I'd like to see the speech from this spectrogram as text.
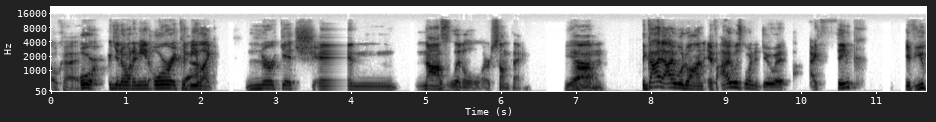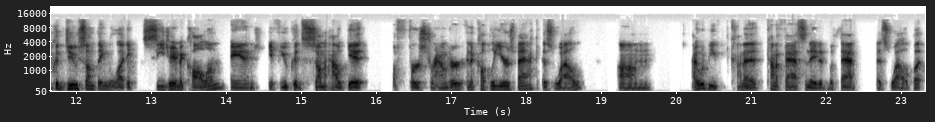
Okay. Or you know what I mean? Or it could yeah. be like Nurkic and Nas Little or something. Yeah. Um, the guy I would want, if I was going to do it, I think if you could do something like CJ McCollum and if you could somehow get a first rounder in a couple of years back as well, um, I would be kind of kind of fascinated with that as well. But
